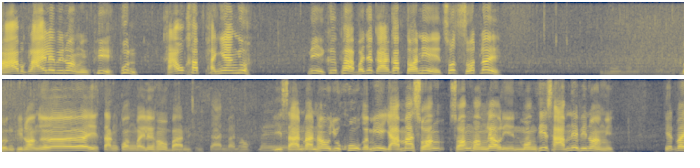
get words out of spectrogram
ปลาบักหลายเลยพี่น้องนี่พี่พุ่นขาวครับผาแยงอยู่ นี่คือภาพบรรยากาศครับตอนนี้สดๆเลยเป็นมูลมูลเบิ่งพี่น้องเอ้ยตั้งกล้องไว้เลยเฮาบานอีสานบ้านเฮาแม่อีสานบ้านเฮาอยู่คู่กับมียามมาสองสองหมองแล้วนี่หมองที่สามเนี่ยพี่น้องนี่เฮ็ดไว้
